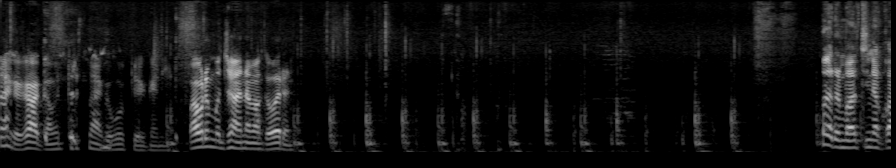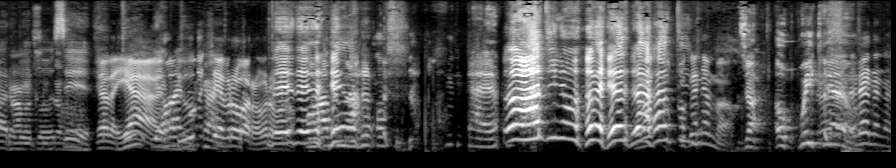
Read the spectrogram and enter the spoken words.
جانە وی باوکە ئەو تەلەڤیزۆنە داگزەن لا خی تەلەڤزیۆنەکە وەرن خاکە تەلەڤیزۆنی خاکە ترسناکە کاکە من ترسناکە بۆ پێگەنی باوڕی مجانەمەکە وەرن وەرە ماچینە قارەکەەوە سێ یاڵە یا دوو چێ بڕۆ وەڕۆ وەڕۆ هاتینەوە نەما جا. ئەو وی نه نه نه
